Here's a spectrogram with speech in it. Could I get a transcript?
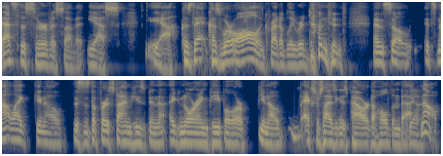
That's the service of it. Yes. Yeah, because that because we're all incredibly redundant, and so it's not like you know this is the first time he's been uh, ignoring people or you know exercising his power to hold them back. Yeah. No,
